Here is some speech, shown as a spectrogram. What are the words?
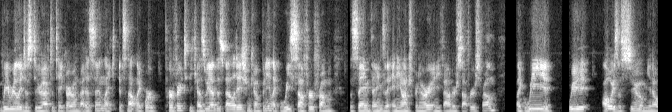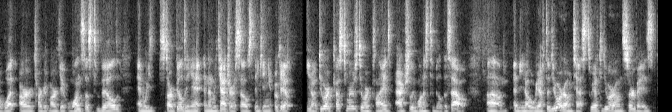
we really just do have to take our own medicine. Like it's not like we're perfect because we have this validation company. Like we suffer from the same things that any entrepreneur any founder suffers from. Like we we always assume, you know, what our target market wants us to build, and we start building it, and then we catch ourselves thinking, okay, you know, do our customers, do our clients actually want us to build this out? Um, and you know, we have to do our own tests, we have to do our own surveys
